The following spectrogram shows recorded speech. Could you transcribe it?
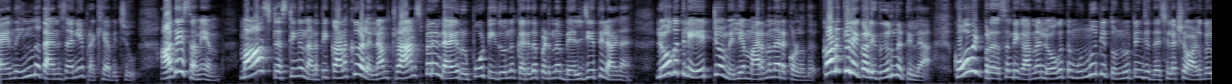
ആയെന്ന് ഇന്ന് താൻസാനിയ പ്രഖ്യാപിച്ചു. അതേസമയം മാസ് ടെസ്റ്റിംഗ് നടത്തി കണക്കുകളെല്ലാം ട്രാൻസ്പെറന്റ് ആയി റിപ്പോർട്ട് ചെയ്തു എന്ന് കരുതപ്പെടുന്ന ബെൽജിയത്തിലാണ് ലോകത്തിലെ ഏറ്റവും വലിയ മരണനിരക്കുള്ളത്. കണക്കിലെ കളി തീർന്നിട്ടില്ല. കോവിഡ് പ്രതിസന്ധി കാരണം ലോകത്ത് മുന്നൂറ്റി തൊണ്ണൂറ്റഞ്ച് ദശലക്ഷം ആളുകൾ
